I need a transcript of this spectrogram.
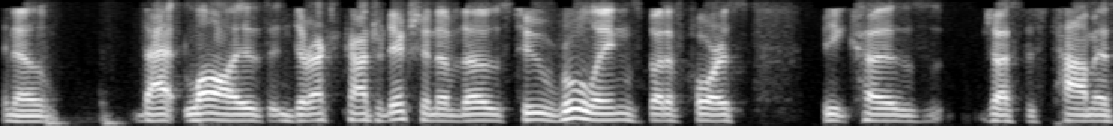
you know, that law is in direct contradiction of those two rulings, but of course, because Justice Thomas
